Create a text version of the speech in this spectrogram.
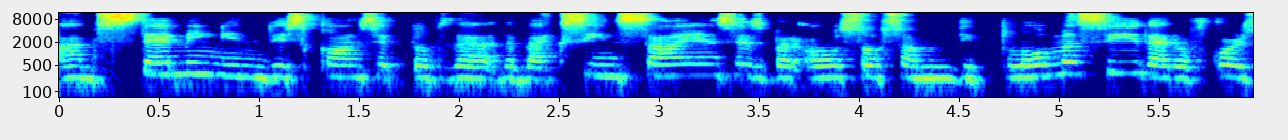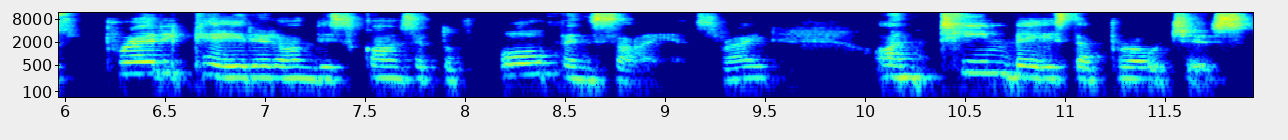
um, stemming in this concept of the, the vaccine sciences, but also some diplomacy that, of course, predicated on this concept of open science, right? On team-based approaches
